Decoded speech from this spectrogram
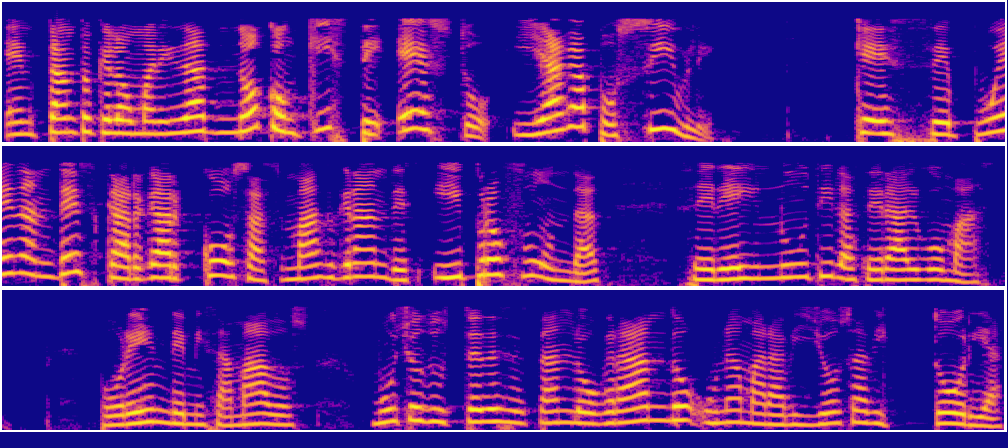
en tanto que la humanidad no conquiste esto y haga posible que se puedan descargar cosas más grandes y profundas, seré inútil hacer algo más. Por ende, mis amados, muchos de ustedes están logrando una maravillosa victoria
